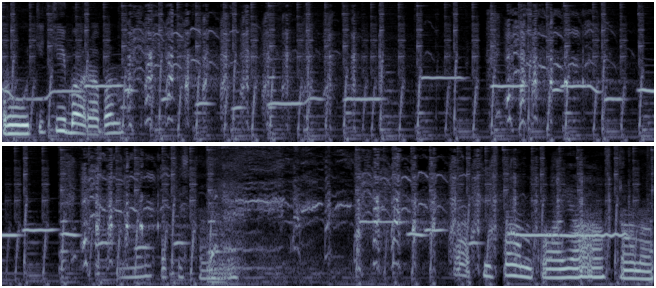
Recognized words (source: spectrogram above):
Крутите барабан. Ну, Пакистан. да. Пакистан твоя страна.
